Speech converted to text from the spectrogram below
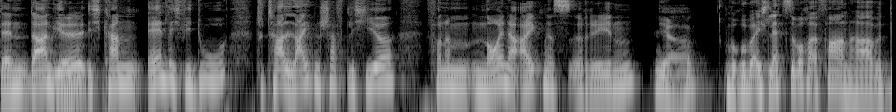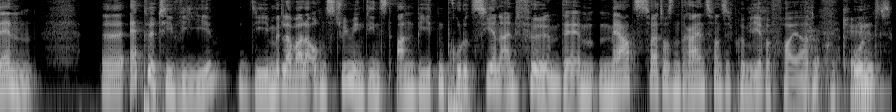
Denn Daniel, ich kann ähnlich wie du total leidenschaftlich hier von einem neuen Ereignis reden, Ja. worüber ich letzte Woche erfahren habe. Denn äh, Apple TV, die mittlerweile auch einen Streamingdienst anbieten, produzieren einen Film, der im März 2023 Premiere feiert. Okay. Und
